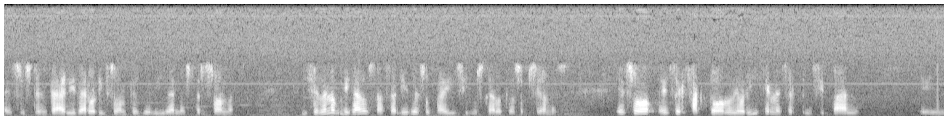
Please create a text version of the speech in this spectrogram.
eh, sustentar y dar horizontes de vida a las personas. Y se ven obligados a salir de su país y buscar otras opciones. Eso es el factor de origen es el principal eh,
